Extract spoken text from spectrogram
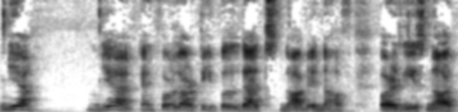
Yeah. Yeah. And for a lot of people, that's not enough, or at least not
